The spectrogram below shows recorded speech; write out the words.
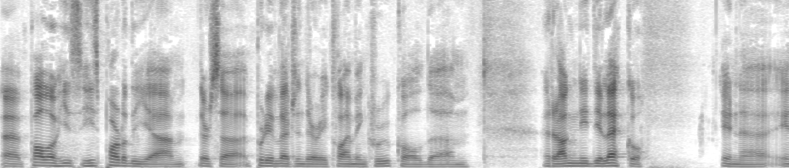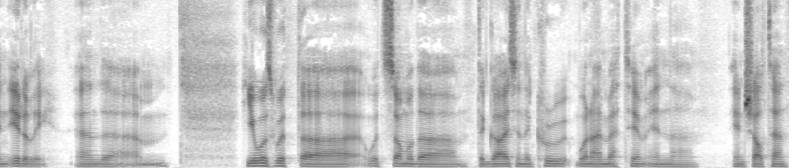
uh, Paolo, he's he's part of the. Um, there's a pretty legendary climbing crew called um, Ragni di Lecco in uh, in Italy, and um, he was with uh, with some of the the guys in the crew when I met him in uh, in Chalten.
